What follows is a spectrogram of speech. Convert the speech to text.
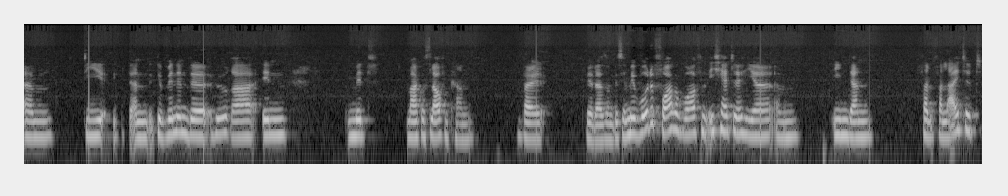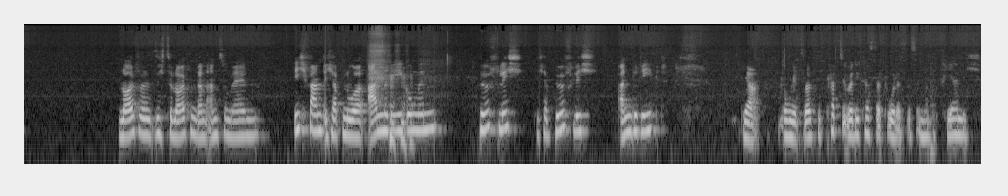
ähm, die dann gewinnende Hörerin mit Markus laufen kann. Weil wir da so ein bisschen. Mir wurde vorgeworfen, ich hätte hier ähm, ihn dann ver verleitet, Läufe, sich zu Läufen dann anzumelden. Ich fand, ich habe nur Anregungen höflich, ich habe höflich angeregt. Ja, oh, jetzt läuft die Katze über die Tastatur, das ist immer gefährlich.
